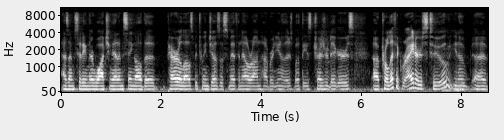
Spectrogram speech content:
as I'm sitting there watching that, I'm seeing all the parallels between Joseph Smith and L. Ron Hubbard. You know, there's both these treasure diggers, uh, prolific writers too. Mm-hmm. You know, uh,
